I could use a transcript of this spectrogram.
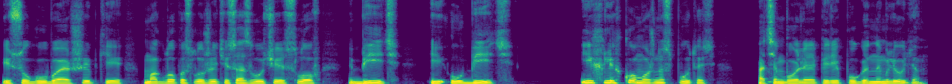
и сугубой ошибки могло послужить и созвучие слов «бить» и «убить». Их легко можно спутать, а тем более перепуганным людям.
